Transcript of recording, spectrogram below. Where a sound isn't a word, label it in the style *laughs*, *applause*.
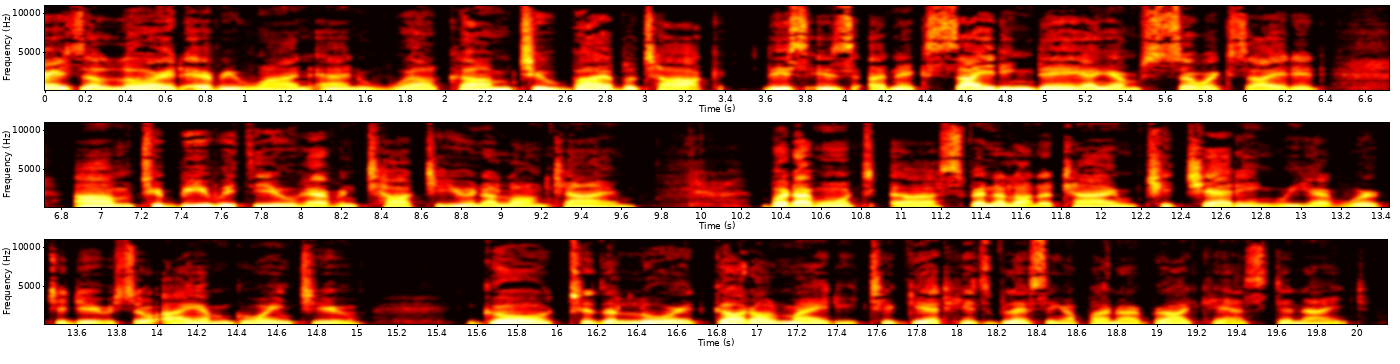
Praise the Lord, everyone, and welcome to Bible Talk. This is an exciting day. I am so excited um, to be with you. Haven't talked to you in a long time, but I won't uh, spend a lot of time chit chatting. We have work to do. So I am going to go to the Lord God Almighty to get His blessing upon our broadcast tonight.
